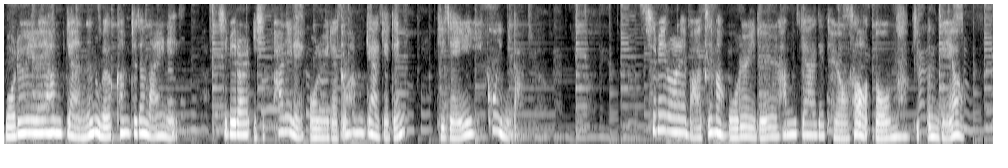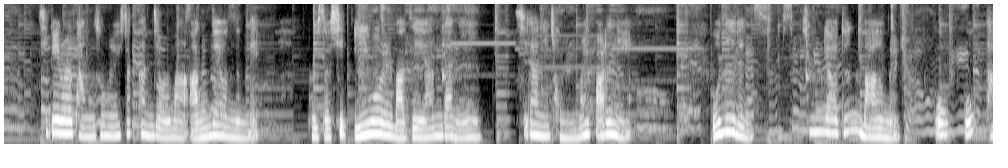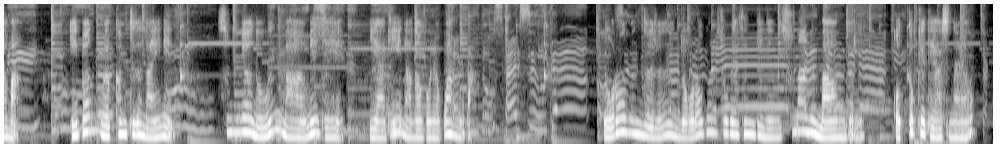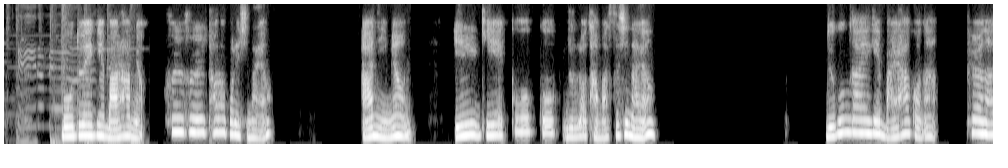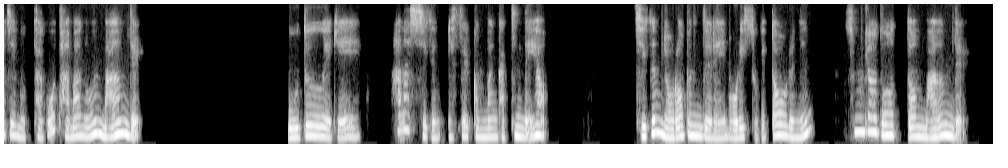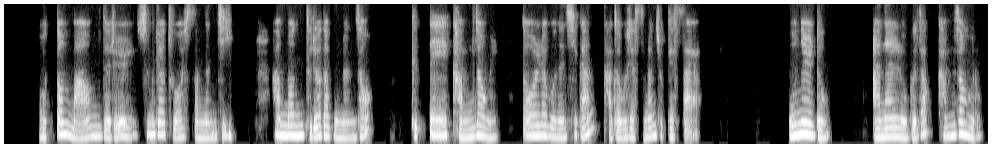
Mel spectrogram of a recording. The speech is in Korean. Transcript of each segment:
월요일에 함께하는 Welcome to the Nineties 11월 28일에 월요일에도 함께하게 된 DJ 히콩입니다. 11월의 마지막 월요일을 함께하게 되어서 너무 기쁜데요. 11월 방송을 시작한 지 얼마 안 되었는데 벌써 12월을 맞이해야 한다니 시간이 정말 빠르네요. 오늘은 숨겨둔 마음을 꼭꼭 담아 이번 Welcome to the Nineties 숨겨놓은 마음에 대해 이야기 나눠보려고 합니다. 여러분들은 여러분 속에 생기는 수많은 마음들을 어떻게 대하시나요? 모두에게 말하며 훌훌 털어버리시나요? 아니면 일기에 꾹꾹 눌러 담아 쓰시나요? 누군가에게 말하거나 표현하지 못하고 담아놓은 마음들. 모두에게 하나씩은 있을 것만 같은데요. 지금 여러분들의 머릿속에 떠오르는 숨겨두었던 마음들, 어떤 마음들을 숨겨두었었는지 한번 들여다보면서 그때의 감정을 떠올려보는 시간 가져보셨으면 좋겠어요. 오늘도 아날로그적 감성으로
